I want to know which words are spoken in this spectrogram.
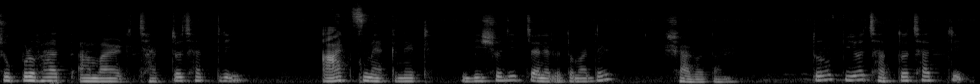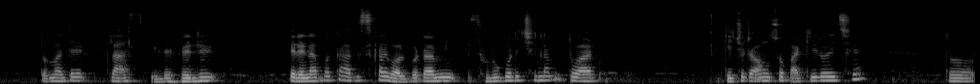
সুপ্রভাত আমার ছাত্রছাত্রী আর্টস ম্যাগনেট বিশ্বজিৎ চ্যানেলে তোমাদের স্বাগতম। তো প্রিয় ছাত্রছাত্রী, তোমাদের ক্লাস ইলেভেনের প্রেরণাপথ আবিষ্কার গল্পটা আমি শুরু করেছিলাম। তো আর কিছুটা অংশ বাকি রয়েছে। তো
